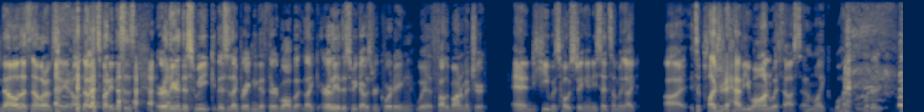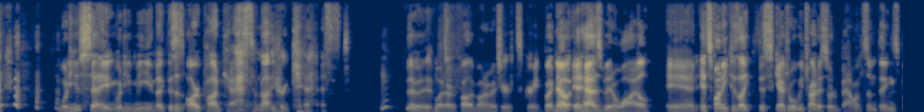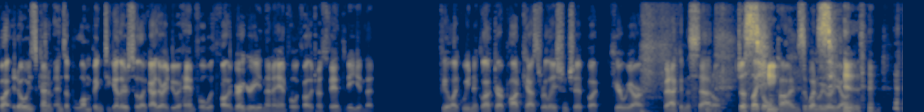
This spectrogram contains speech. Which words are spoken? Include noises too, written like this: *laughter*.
No, that's not what I'm saying at all. No, it's funny. This is *laughs* earlier this week. This is like breaking the third wall, but like earlier this week, I was recording with Father Bonaventure, and he was hosting, and he said something like, uh, "It's a pleasure to have you on with us." And I'm like, "What? What? Are, like, what are you saying? What do you mean? Like, this is our podcast. I'm not your *laughs* guest." *laughs* whatever father bonaventure it's great. But no it has been a while and it's funny because like the schedule we try to sort of balance some things but it always kind of ends up lumping together. So like either i do a handful with father gregory and then a handful with father joseph anthony and then feel like we neglect our podcast relationship but here we are back in the saddle just like old *laughs* times when we were young. *laughs*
